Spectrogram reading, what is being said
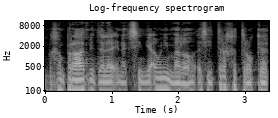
Ek begin praat met hulle en ek sien die ou in die middel is hier teruggetrokke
